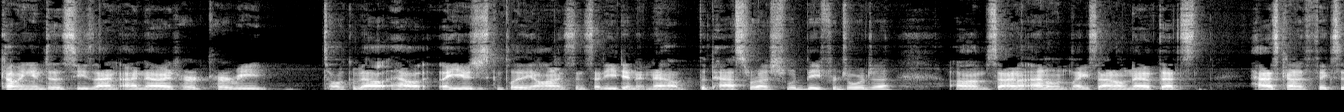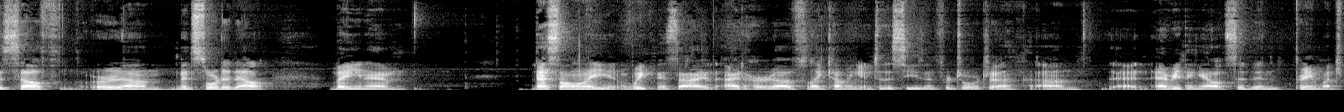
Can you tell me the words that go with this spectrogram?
coming into the season, I, I know I'd heard Kirby talk about how like, he was just completely honest and said he didn't know how the pass rush would be for Georgia. Um, so I don't, I don't like I said, I don't know if that's has kind of fixed itself or um, been sorted out. But you know, that's the only weakness I'd, I'd heard of like coming into the season for Georgia. Um, everything else had been pretty much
